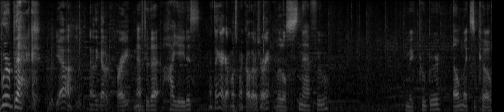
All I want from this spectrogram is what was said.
We're back! Yeah, now they got it right. After that hiatus, I think I got most of my colors right. little snafu. McPooper, El Mexico.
